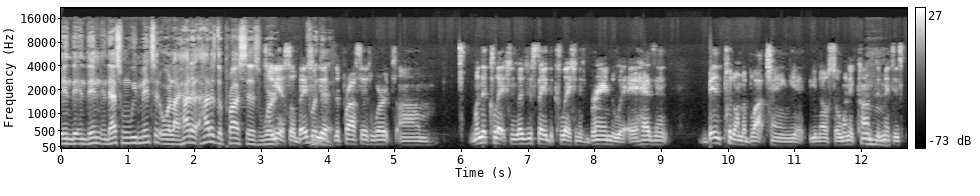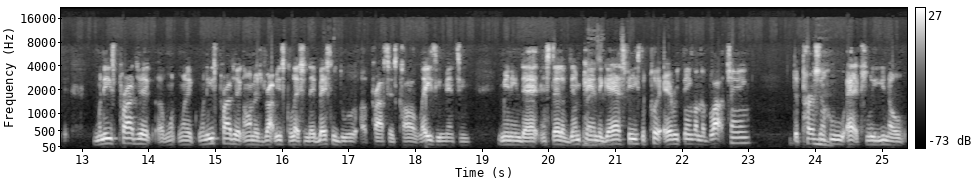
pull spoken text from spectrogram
and, and then and that's when we mint it, or like how do, how does the process work? So yeah, so basically the, the, process works. Um, when the collection, let's just say the collection is brand new, it hasn't been put on the blockchain yet. You know, so when it comes mm-hmm. to mint, when these project uh, when it, when these project owners drop these collections, they basically do a, a, process called lazy minting, meaning that instead of them paying the gas fees to put everything on the blockchain, the person mm. who actually you know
